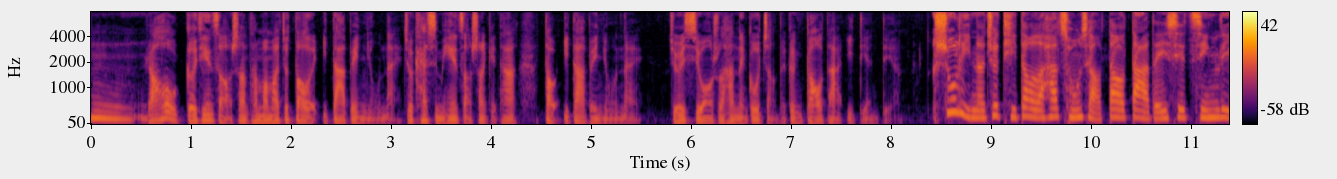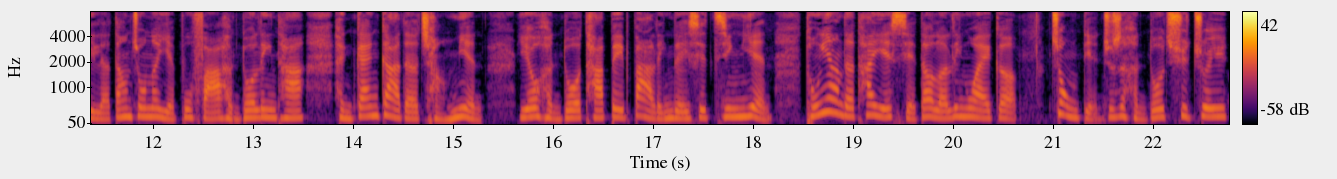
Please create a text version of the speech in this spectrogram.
嗯，然后隔天早上，他妈妈就倒了一大杯牛奶，就开始每天早上给他倒一大杯牛奶，就是希望说他能够长得更高大一点点。书里呢就提到了他从小到大的一些经历了，当中呢也不乏很多令他很尴尬的场面，也有很多他被霸凌的一些经验。同样的，他也写到了另外一个重点，就是很多去追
